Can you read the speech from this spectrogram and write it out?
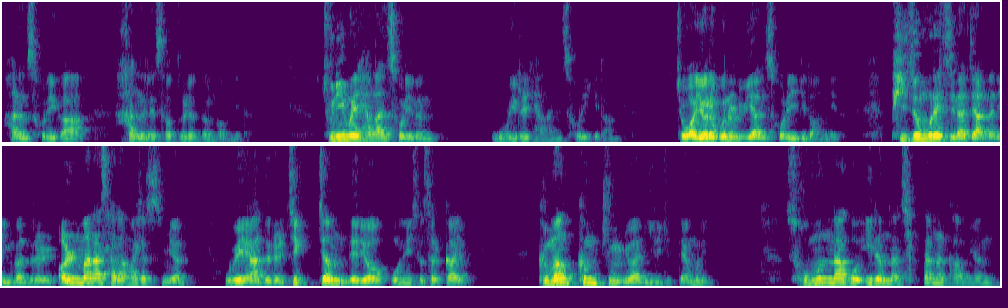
하는 소리가 하늘에서 들렸던 겁니다. 주님을 향한 소리는 우리를 향한 소리이기도 합니다. 저와 여러분을 위한 소리이기도 합니다. 피조물에 지나지 않는 인간들을 얼마나 사랑하셨으면 외아들을 직접 내려 보내셨을까요? 그만큼 중요한 일이기 때문입니다. 소문나고 이름난 식당을 가면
